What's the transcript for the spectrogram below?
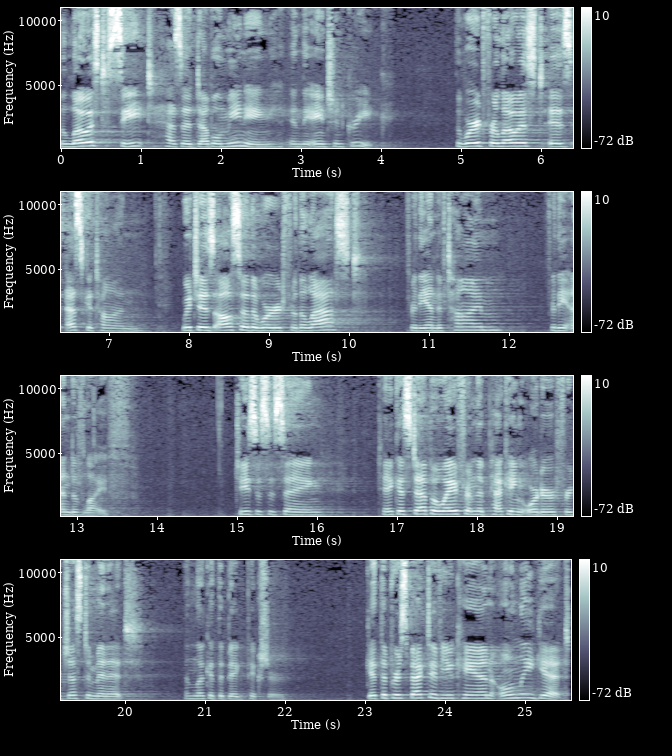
The lowest seat has a double meaning in the ancient Greek. The word for lowest is eschaton, which is also the word for the last, for the end of time, for the end of life. Jesus is saying, Take a step away from the pecking order for just a minute and look at the big picture. Get the perspective you can only get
